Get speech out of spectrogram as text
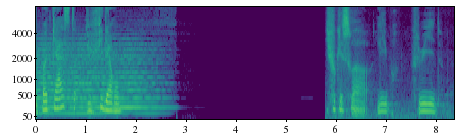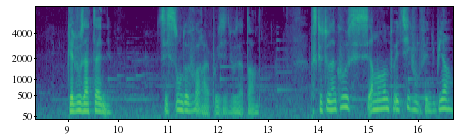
podcasts du Figaro. Il faut qu'elle soit libre, fluide, qu'elle vous atteigne. C'est son devoir à la poésie de vous atteindre. Parce que tout d'un coup, c'est un moment de poétique, vous le faites du bien.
